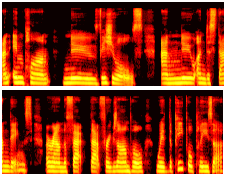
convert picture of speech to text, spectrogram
and implant new visuals and new understandings around the fact that, for example, with the people pleaser,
